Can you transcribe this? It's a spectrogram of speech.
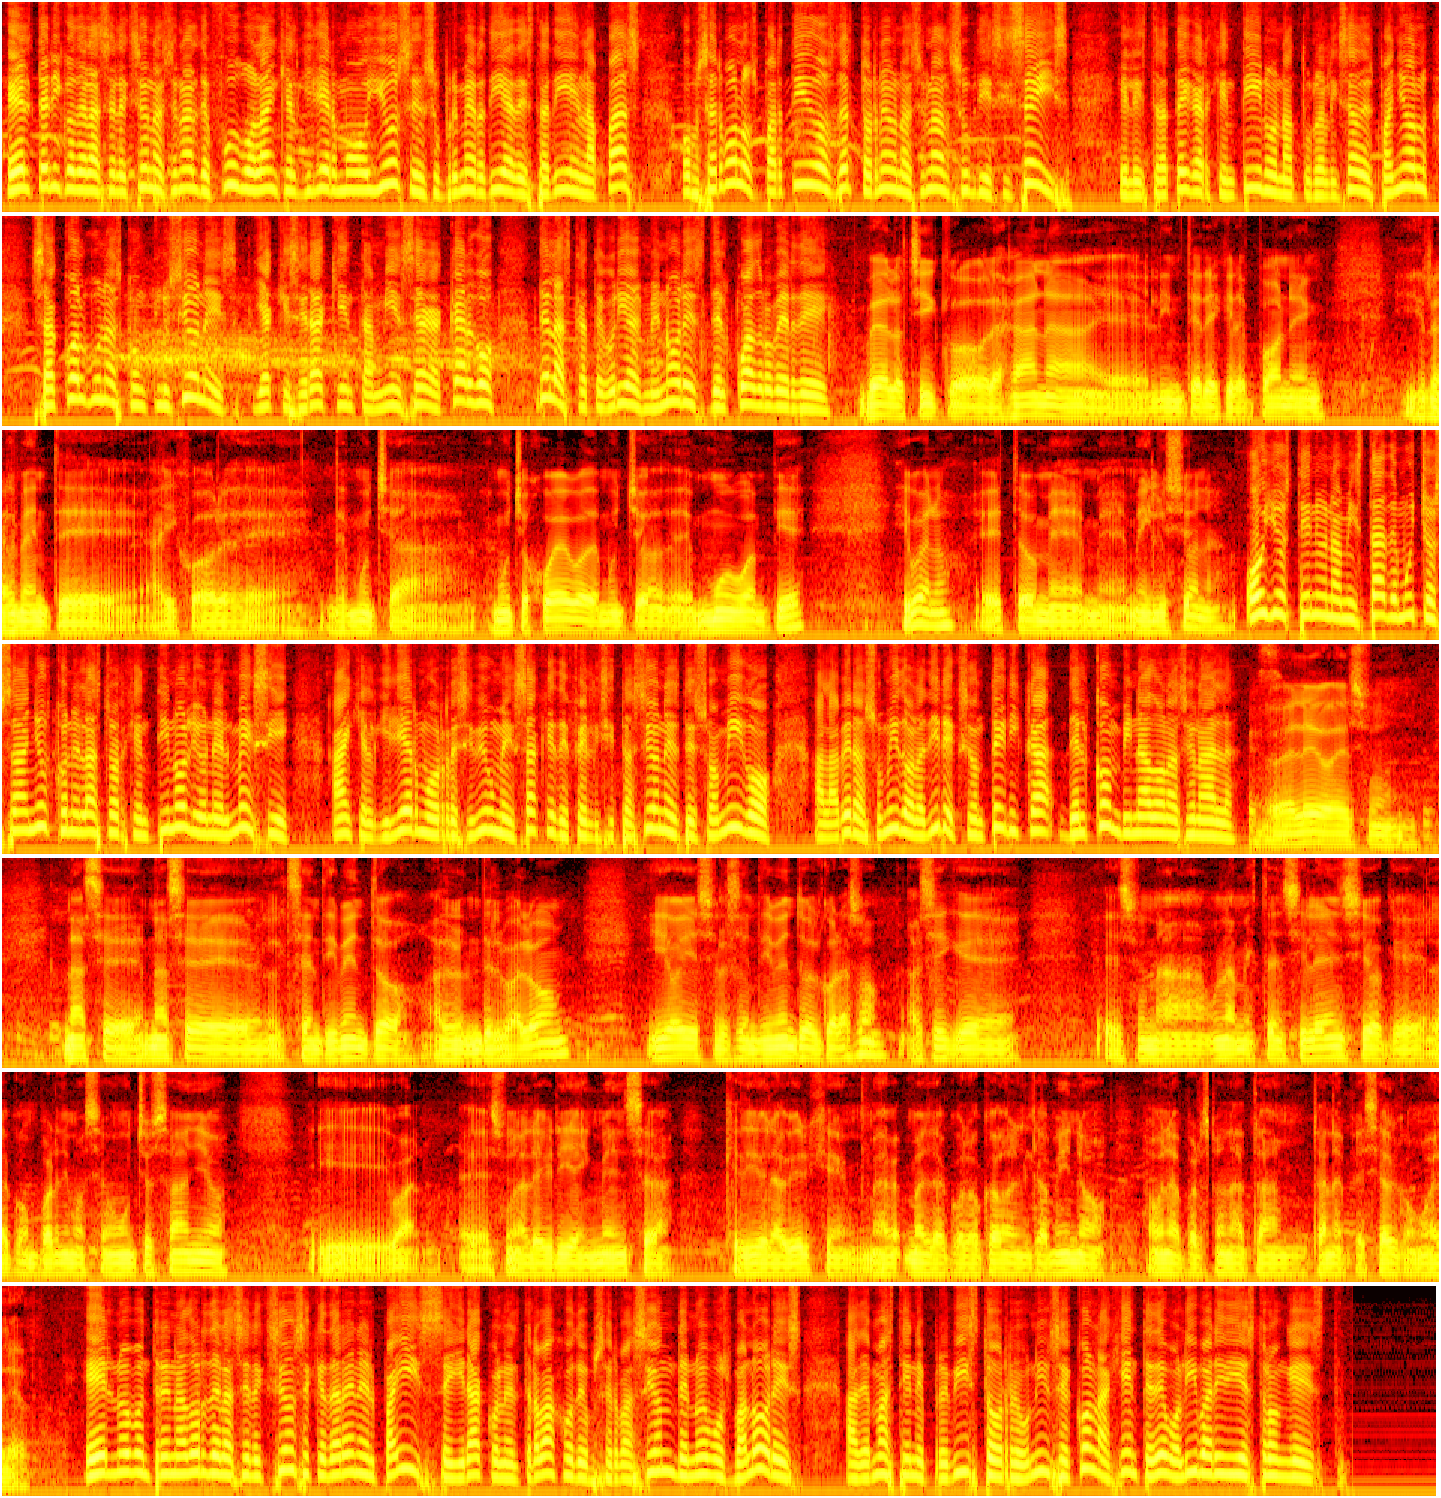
El técnico de la Selección Nacional de Fútbol, Ángel Guillermo Hoyos, en su primer día de estadía en La Paz, observó los partidos del Torneo Nacional Sub-16. El estratega argentino naturalizado español sacó algunas conclusiones, ya que será quien también se haga cargo de las categorías menores del cuadro verde. Ve a los chicos las ganas, el interés que le ponen y realmente hay jugadores de, mucha, mucho juego, de, mucho, de muy buen pie. Y bueno, esto me, ilusiona. Hoyos tiene una amistad de muchos años con el astro argentino Lionel Messi. Ángel Guillermo recibió un mensaje de felicitaciones de su amigo al haber asumido la dirección técnica del combinado nacional. Lo de Leo es un, nace, nace el sentimiento del balón y hoy es el sentimiento del corazón. Así que es una, amistad en silencio que la compartimos hace muchos años y bueno, es una alegría inmensa que Dios la Virgen me, haya colocado en el camino a una persona tan, tan especial como él. El nuevo entrenador de la selección se quedará en el país, seguirá con el trabajo de observación de nuevos valores. Además tiene previsto reunirse con la gente de Bolívar y de Strongest.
